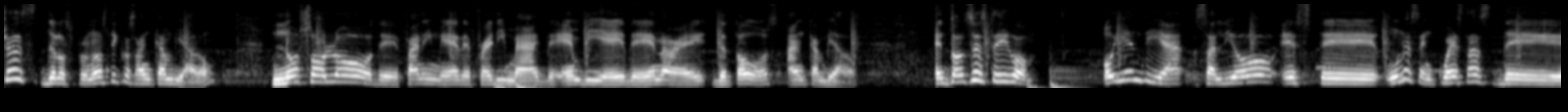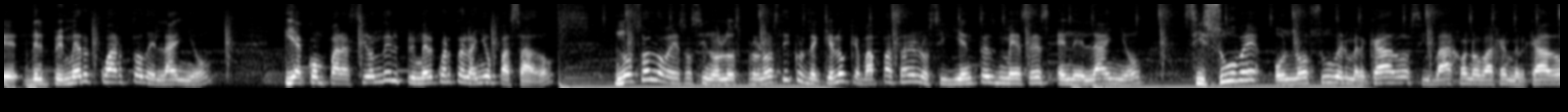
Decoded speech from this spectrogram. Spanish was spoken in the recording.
muchos de los pronósticos han cambiado. No solo de Fannie Mae, de Freddie Mac, de NBA, de NRA, de todos han cambiado. Entonces te digo, hoy en día salió este, unas encuestas de, del primer cuarto del año y a comparación del primer cuarto del año pasado, no solo eso, sino los pronósticos de qué es lo que va a pasar en los siguientes meses en el año, si sube o no sube el mercado, si baja o no baja el mercado.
